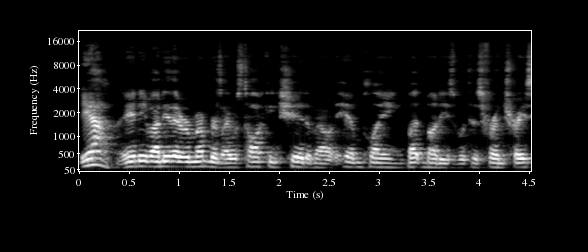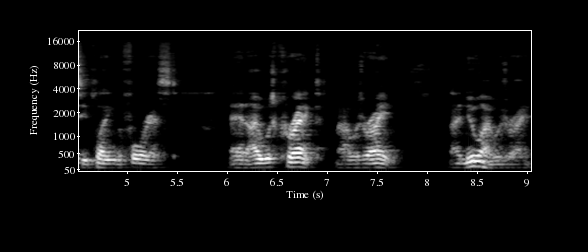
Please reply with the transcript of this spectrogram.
Yeah, anybody that remembers, I was talking shit about him playing butt buddies with his friend Tracy playing the forest, and I was correct. I was right. I knew I was right.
